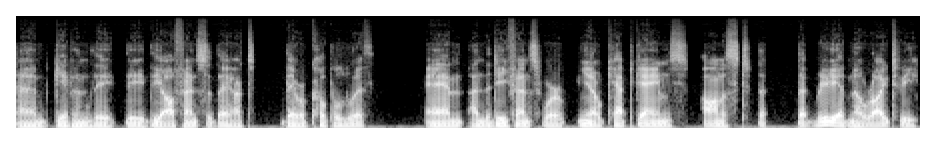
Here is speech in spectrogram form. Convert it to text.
um, given the, the the offense that they had they were coupled with, um, and the defense were you know kept games honest that that really had no right to be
